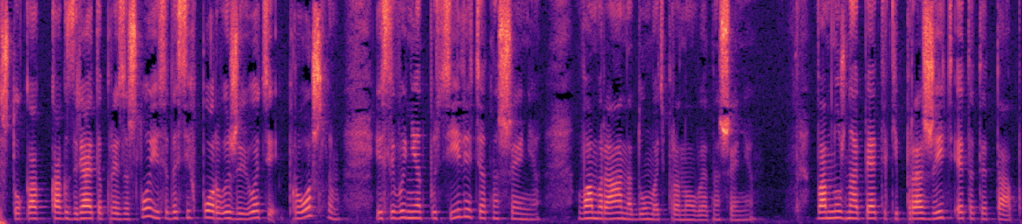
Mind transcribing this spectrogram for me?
что как, как зря это произошло, если до сих пор вы живете прошлым, если вы не отпустили эти отношения, вам рано думать про новые отношения. Вам нужно опять-таки прожить этот этап,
